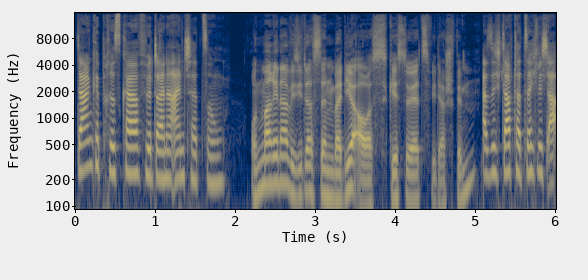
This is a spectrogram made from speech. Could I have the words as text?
Danke, Priska, für deine Einschätzung. Und Marina, wie sieht das denn bei dir aus? Gehst du jetzt wieder schwimmen? Also ich glaube tatsächlich ah,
